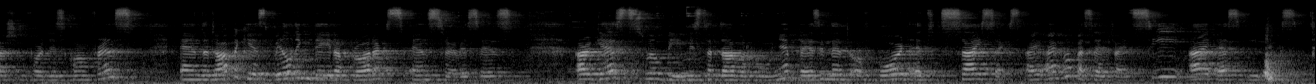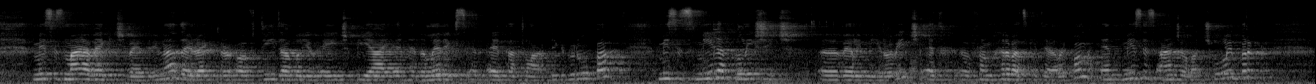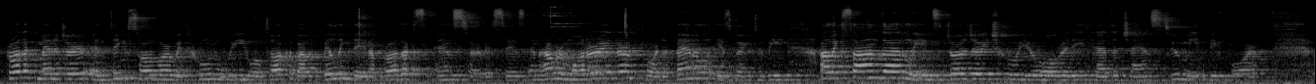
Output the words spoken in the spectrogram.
discussion for this conference. And the topic is building data products and services. Our guests will be Mr. Davor Runje, President of Board at CISEX. I, I hope I said it right, C-I-S-E-X. Mrs. Maja Vekić-Vedrina, Director of DWH, BI and Analytics at, at Atlantic Grupa. Mrs. Smilja Plišić uh, Velimirović at, uh, from Hrvatski Telekom. And Mrs. Angela Čulibrk, product manager and Thingsolver with whom we will talk about building data products and services. And our moderator for the panel is going to be Alexander Linz Georgievich, who you already had the chance to meet before.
